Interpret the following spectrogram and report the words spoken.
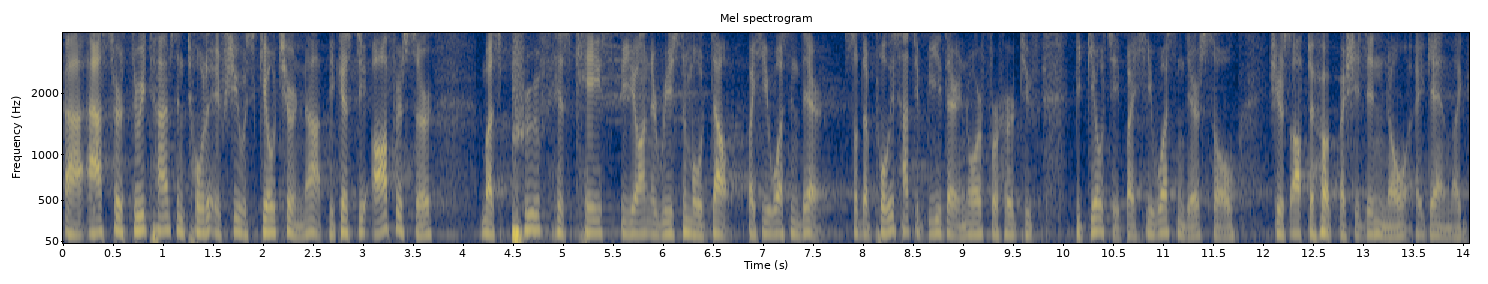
uh, asked her three times in total if she was guilty or not, because the officer must prove his case beyond a reasonable doubt, but he wasn't there. So the police had to be there in order for her to be guilty, but he wasn't there, so she was off the hook, but she didn't know again. Like,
